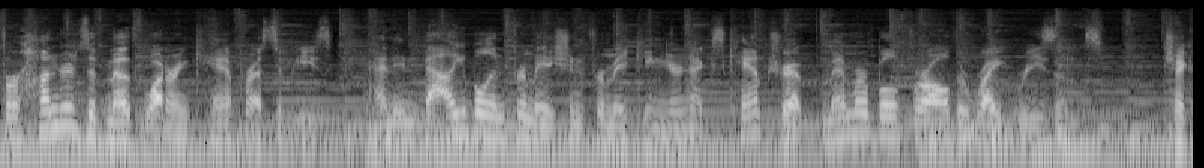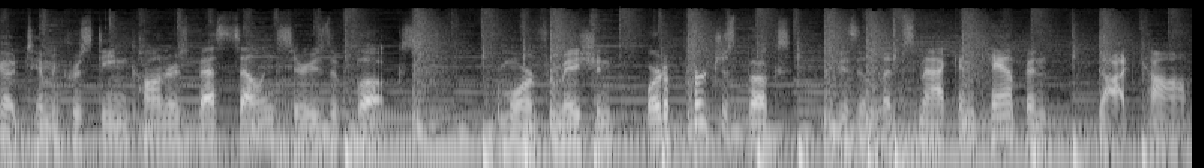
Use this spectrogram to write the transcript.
For hundreds of mouthwatering camp recipes and invaluable information for making your next camp trip memorable for all the right reasons, check out Tim and Christine Connor's best-selling series of books. For more information or to purchase books, visit lipsmackincampin.com.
